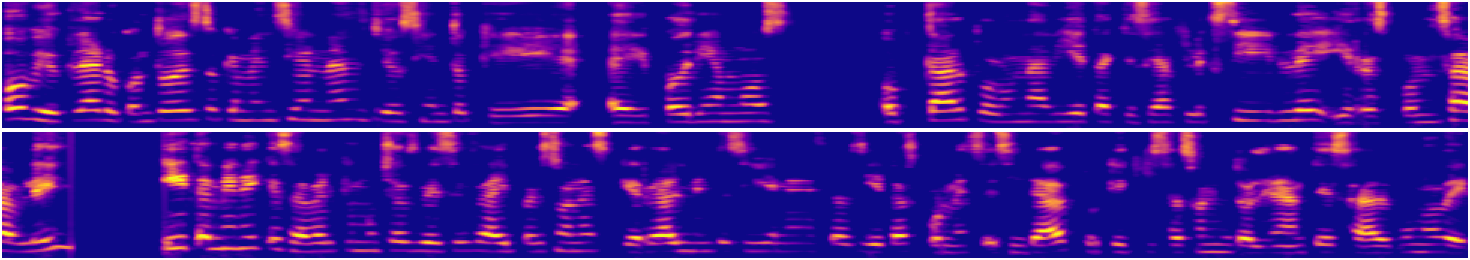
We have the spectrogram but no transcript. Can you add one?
Obvio, claro, con todo esto que mencionas, yo siento que eh, podríamos optar por una dieta que sea flexible y responsable. Y también hay que saber que muchas veces hay personas que realmente siguen estas dietas por necesidad, porque quizás son intolerantes a alguno de,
